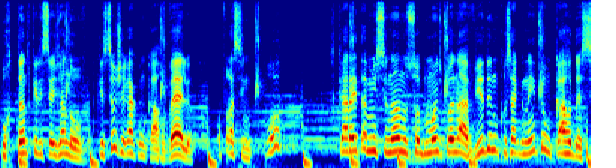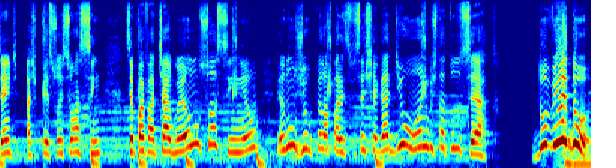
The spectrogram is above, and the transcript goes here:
Portanto que ele seja novo. Porque se eu chegar com um carro velho, vamos falar assim, pô, esse cara aí tá me ensinando sobre um monte de coisa na vida e não consegue nem ter um carro decente. As pessoas são assim. Você pode falar, Thiago, eu não sou assim. Eu, eu não julgo pela aparência. Se você chegar de um ônibus, tá tudo certo. Duvido!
